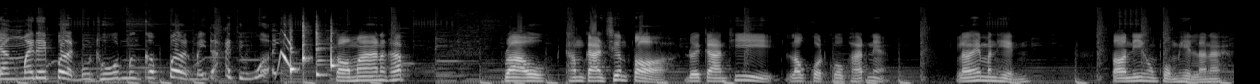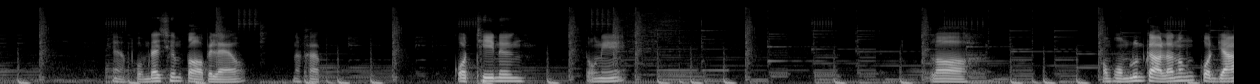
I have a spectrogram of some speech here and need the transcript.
ยังไม่ได้เปิดบลูทูธมึงก็เปิดไม่ได้สิเว้ยต่อมานะครับ เราทำการเชื่อมต่อโดยการที่เรากดโกพัทเนี่ย แล้วให้มันเห็น ตอนนี้ของผมเห็นแล้วนะเนี่ยผมได้เชื่อมต่อไปแล้วนะครับ กดทีหนึ่งตรงนี้ รอ ของผมรุ่นเก่าแล้วต้องกดย้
